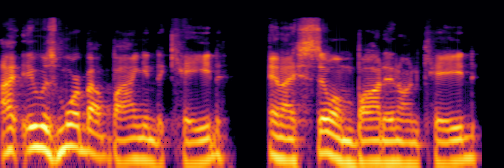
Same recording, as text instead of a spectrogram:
I it was more about buying into Cade, and I still am bought in on Cade.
